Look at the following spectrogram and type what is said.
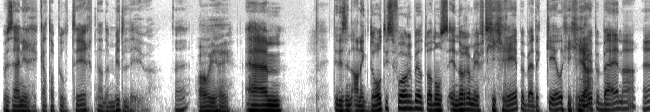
We zijn hier gecatapulteerd naar de middeleeuwen. Hè? Oh jee. Ehm, dit is een anekdotisch voorbeeld wat ons enorm heeft gegrepen, bij de keel gegrepen bijna. Hè?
